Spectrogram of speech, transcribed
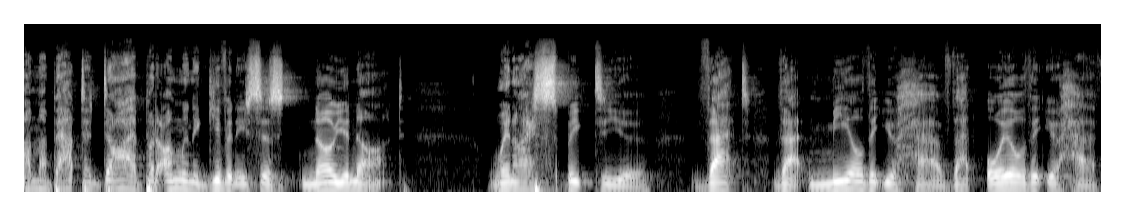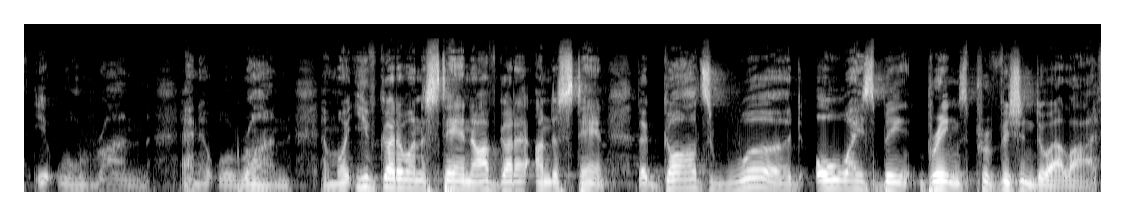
I'm about to die, but I'm going to give it. He says, No, you're not. When I speak to you, that, that meal that you have, that oil that you have, it will run and it will run. And what you've got to understand, I've got to understand that God's word always brings provision to our life.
